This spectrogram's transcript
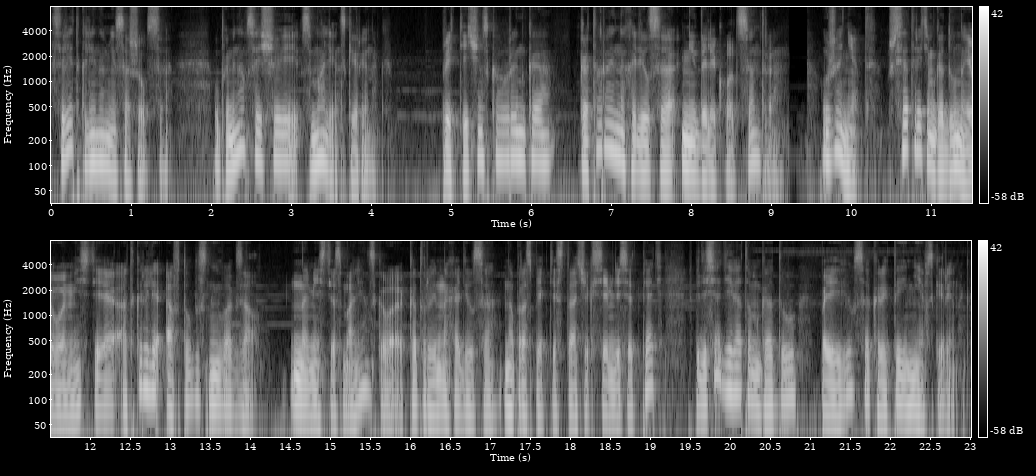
свет клином не сошелся. Упоминался еще и Смоленский рынок. Предтеченского рынка который находился недалеко от центра, уже нет. В 63 году на его месте открыли автобусный вокзал. На месте Смоленского, который находился на проспекте Стачек 75, в 59 году появился крытый Невский рынок.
